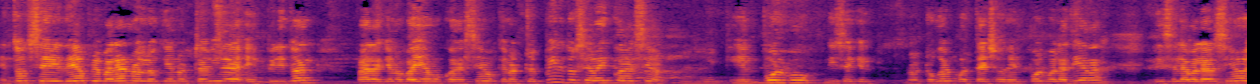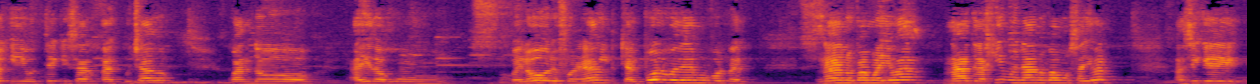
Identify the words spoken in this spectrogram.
Entonces debemos prepararnos en lo que es nuestra vida espiritual para que nos vayamos con el Señor, que nuestro espíritu se vaya con el Señor. Y el polvo, dice que nuestro cuerpo está hecho del polvo de la tierra dice la palabra del Señor, y usted quizás ha escuchado cuando ha ido a algún velorio, funeral, que al polvo debemos volver. Nada nos vamos a llevar, nada trajimos y nada nos vamos a llevar. Así que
